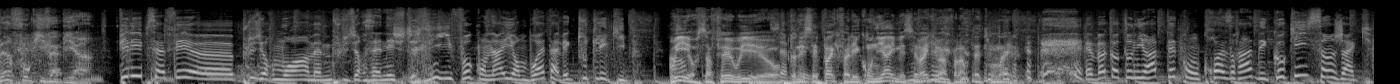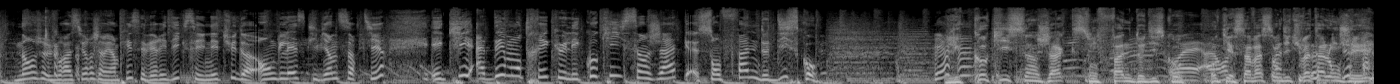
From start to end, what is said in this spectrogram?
l'info qui va bien. Philippe, ça fait euh, plusieurs mois, hein, même plusieurs années, je te dis, il faut qu'on aille en boîte avec toute l'équipe. Oui, ça fait, oui, on ne connaissait fait- pas qu'il fallait qu'on y aille, mais c'est vrai qu'il va falloir peut-être qu'on aille. Et ben quand on ira, peut-être qu'on croisera des coquilles Saint-Jacques. Non, je vous rassure, j'ai rien pris, c'est véridique. C'est une étude anglaise qui vient de sortir et qui a démontré que les coquilles Saint-Jacques sont fans de disco. Les coquilles Saint-Jacques sont fans de disco. Ouais, alors- ok, ça va Sandy, tu vas t'allonger.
